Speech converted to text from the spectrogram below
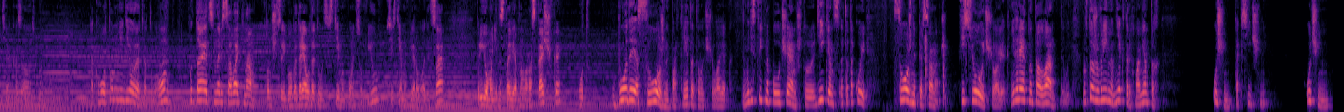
хотя казалось бы. Так вот, он не делает этого. Он пытается нарисовать нам, в том числе и благодаря вот этой вот системе Points of View, систему первого лица, приема недостоверного рассказчика, вот более сложный портрет этого человека. И мы действительно получаем, что Диккенс это такой сложный персонаж, веселый человек, невероятно талантливый, но в то же время в некоторых моментах очень токсичный, очень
